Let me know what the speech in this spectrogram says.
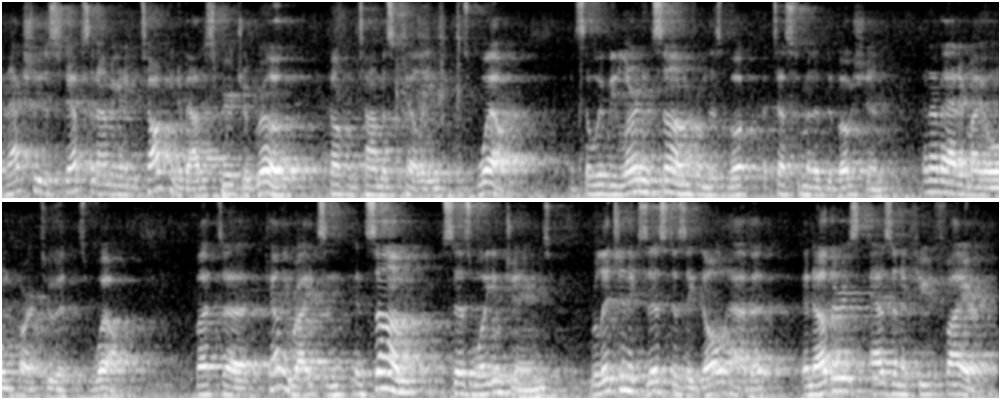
And actually, the steps that I'm going to be talking about in spiritual growth come from Thomas Kelly as well. And so we'll be learning some from this book, A Testament of Devotion, and I've added my own part to it as well. But uh, Kelly writes, and, and some, says William James, religion exists as a dull habit, and others as an acute fire.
